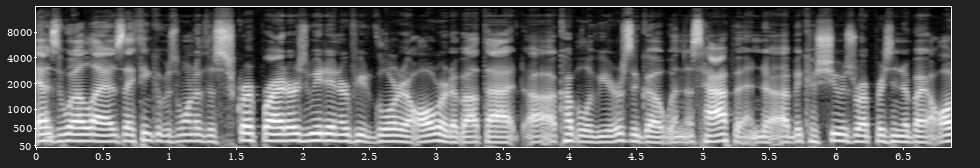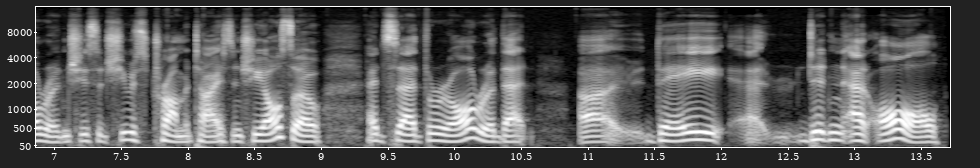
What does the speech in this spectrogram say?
as well as I think it was one of the scriptwriters. We'd interviewed Gloria Allred about that uh, a couple of years ago when this happened uh, because she was represented by Allred, and she said she was traumatized, and she also had said through Allred that uh, they uh, didn't at all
